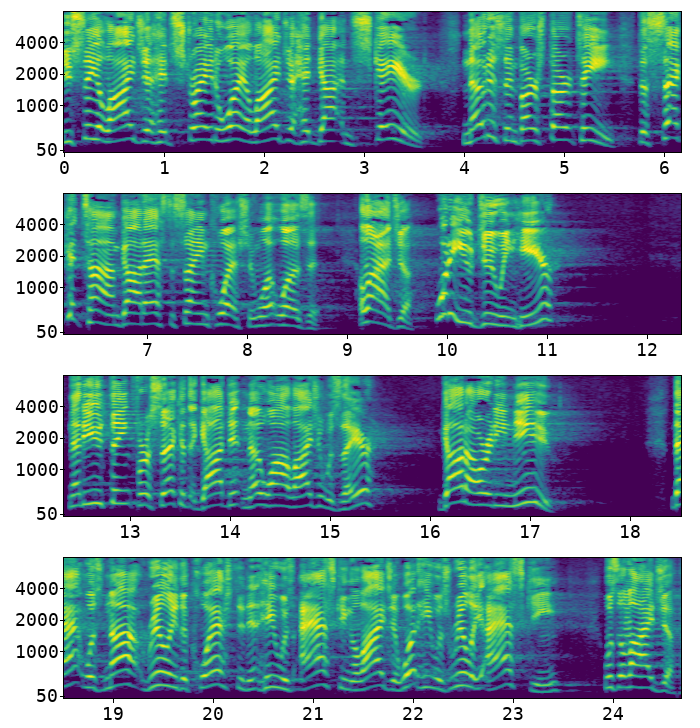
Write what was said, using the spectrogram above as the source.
You see, Elijah had strayed away. Elijah had gotten scared. Notice in verse 13, the second time God asked the same question. What was it? Elijah, what are you doing here? Now, do you think for a second that God didn't know why Elijah was there? God already knew. That was not really the question that he was asking Elijah. What he was really asking was Elijah,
